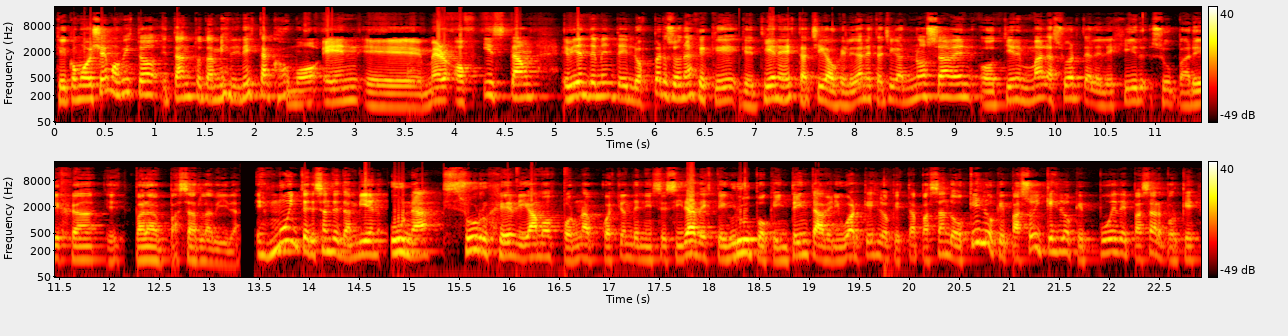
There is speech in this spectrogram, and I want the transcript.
que como ya hemos visto tanto también en esta como en eh, Mayor of Easttown, evidentemente los personajes que, tiene esta chica o que le dan a esta chica no saben o tienen mala suerte al elegir su pareja eh, para pasar la vida. Es muy interesante también una, surge, digamos, por una cuestión de necesidad de este grupo que intenta averiguar qué es lo que está pasando o qué es lo que pasó y qué es lo que puede pasar, porque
